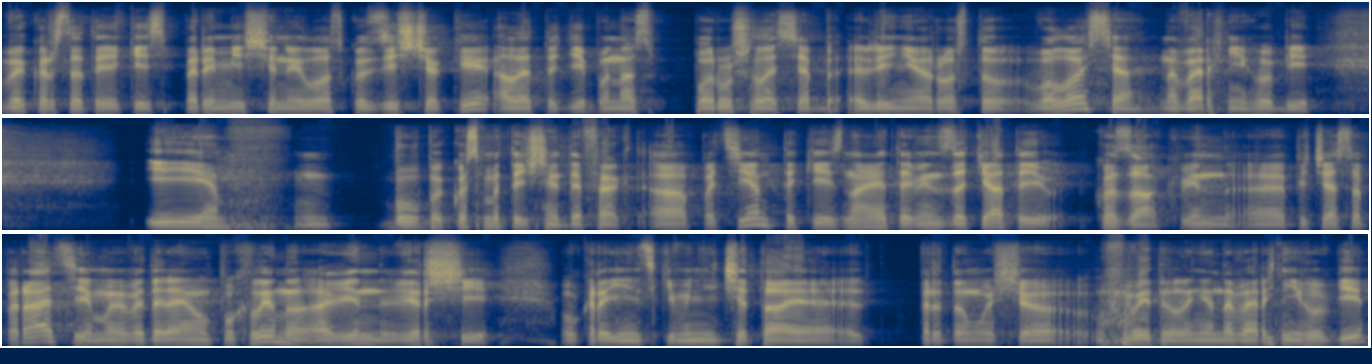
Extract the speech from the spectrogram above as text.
використати якийсь переміщений лоскут зі щоки, але тоді б у нас порушилася б лінія росту волосся на верхній губі. І був би косметичний дефект. А пацієнт такий, знаєте, він затятий козак. Він е, під час операції ми видаляємо пухлину, а він вірші українські мені читає, при тому, що видалення на верхній губі.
